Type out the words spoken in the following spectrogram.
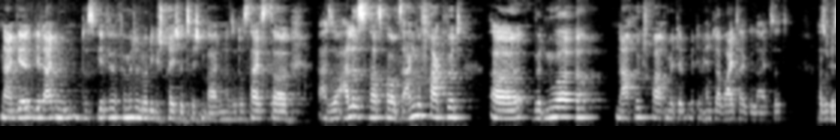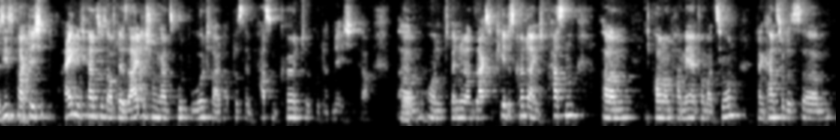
nein, wir, wir leiten das, wir, wir vermitteln nur die Gespräche zwischen beiden. Also das heißt, äh, also alles, was bei uns angefragt wird, äh, wird nur nach Rücksprache mit dem, mit dem Händler weitergeleitet. Also du siehst praktisch, eigentlich kannst du es auf der Seite schon ganz gut beurteilen, ob das denn passen könnte oder nicht. Ja. ja. Ähm, und wenn du dann sagst, okay, das könnte eigentlich passen, ähm, ich brauche noch ein paar mehr Informationen, dann kannst du das, ähm,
